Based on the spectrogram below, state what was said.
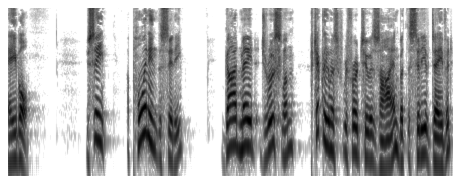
Abel. You see, appointing the city, God made Jerusalem, particularly when it's referred to as Zion, but the city of David,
